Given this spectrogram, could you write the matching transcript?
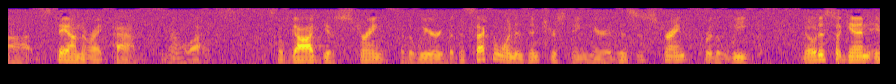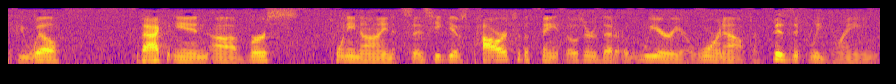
uh, stay on the right path in our lives. So God gives strength for the weary. But the second one is interesting here. This is strength for the weak. Notice again, if you will, back in uh, verse 29, it says, He gives power to the faint, those are that are weary or worn out, or physically drained.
